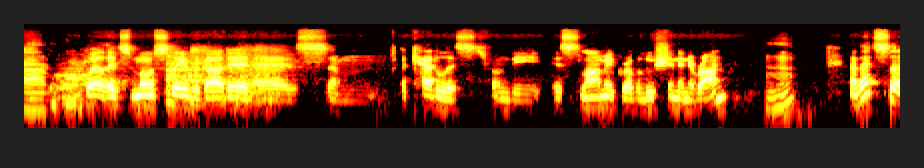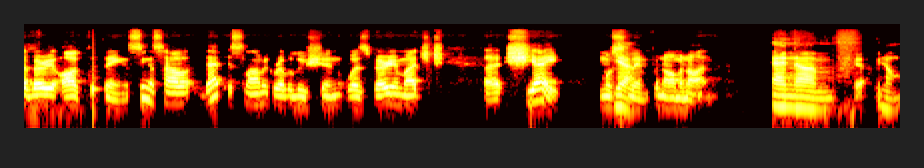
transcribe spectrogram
Um, well, it's mostly regarded as um, a catalyst from the Islamic revolution in Iran. Mm-hmm. Now, that's a very odd thing, seeing as how that Islamic revolution was very much a Shiite Muslim yeah. phenomenon. And, um, yeah. you know,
